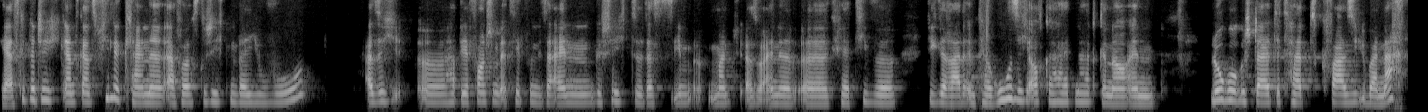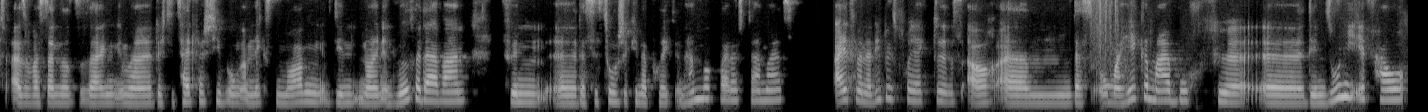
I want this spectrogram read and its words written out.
Ja, es gibt natürlich ganz, ganz viele kleine Erfolgsgeschichten bei Juvo. Also ich äh, habe ja vorhin schon erzählt von dieser einen Geschichte, dass jemand, also eine äh, Kreative, die gerade in Peru sich aufgehalten hat, genau ein Logo gestaltet hat, quasi über Nacht, also was dann sozusagen immer durch die Zeitverschiebung am nächsten Morgen die neuen Entwürfe da waren. Für äh, das historische Kinderprojekt in Hamburg war das damals. Eins meiner Lieblingsprojekte ist auch ähm, das Oma Heke Malbuch für äh, den Suni e.V.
